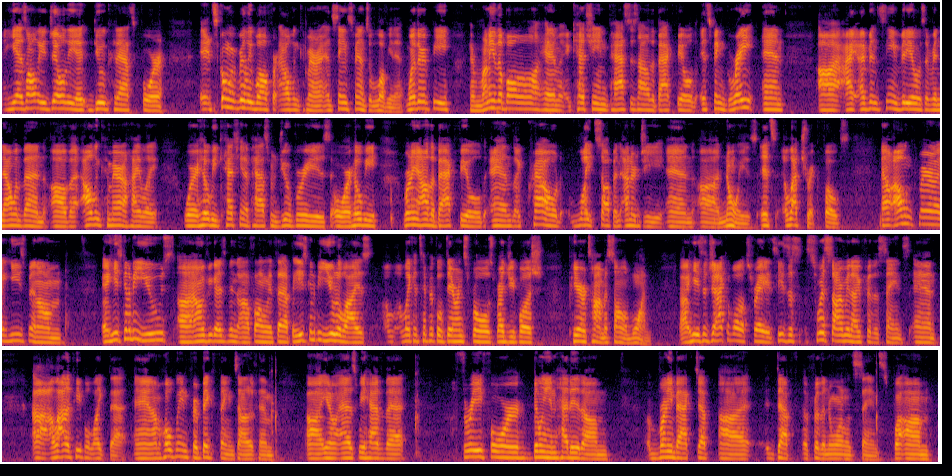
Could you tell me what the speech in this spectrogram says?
he has all the agility a dude could ask for. It's going really well for Alvin Kamara, and Saints fans are loving it. Whether it be him running the ball, him catching passes out of the backfield, it's been great. And uh, I, I've been seeing videos every now and then of an Alvin Kamara highlight where he'll be catching a pass from Drew Brees, or he'll be running out of the backfield, and the crowd lights up in energy and uh, noise. It's electric, folks. Now, Alvin Kamara, he's been um, uh, he's going to be used. Uh, I don't know if you guys have been uh, following with that, but he's going to be utilized uh, like a typical Darren Sproles, Reggie Bush, Pierre Thomas all in one. Uh, he's a jack of all trades. He's a Swiss Army knife for the Saints, and uh, a lot of people like that. And I'm hoping for big things out of him. Uh, you know, as we have that three, four billion headed um, running back depth, uh, depth for the New Orleans Saints. But um,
